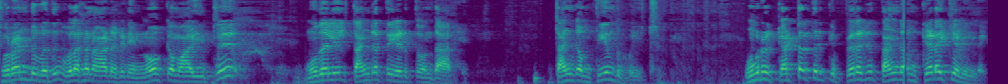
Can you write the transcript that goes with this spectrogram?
சுரண்டுவது உலக நாடுகளின் நோக்கமாயிற்று. முதலில் தங்கத்தை எடுத்து வந்தார்கள். தங்கம் தீர்ந்து போயிற்று. ஒரு கட்டத்திற்கு பிறகு தங்கம் கிடைக்கவில்லை.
